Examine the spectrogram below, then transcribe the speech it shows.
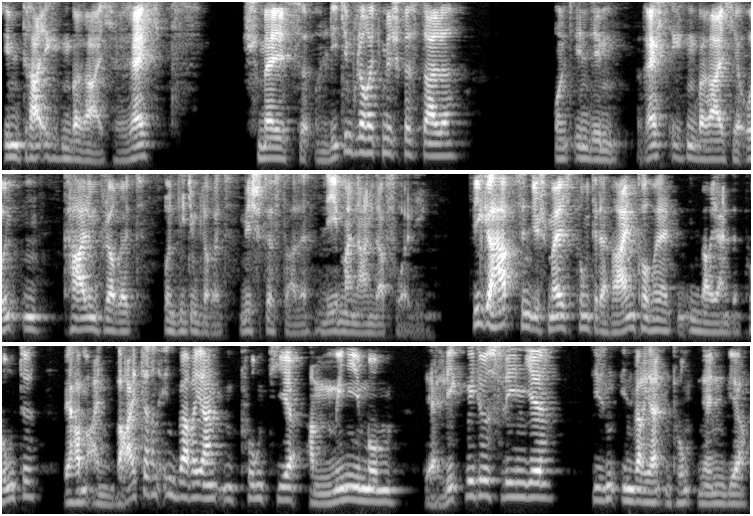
im dreieckigen Bereich rechts Schmelze und Lithiumchlorid-Mischkristalle und in dem rechteckigen Bereich hier unten Kaliumchlorid und Lithiumchlorid-Mischkristalle nebeneinander vorliegen. Wie gehabt sind die Schmelzpunkte der Reihenkomponenten invariante Punkte. Wir haben einen weiteren invarianten Punkt hier am Minimum der Liquiduslinie. Diesen invarianten Punkt nennen wir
